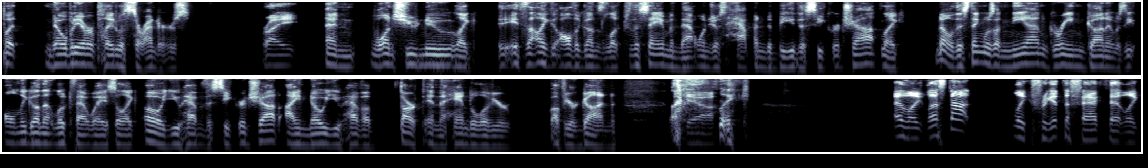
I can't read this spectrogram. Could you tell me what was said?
but nobody ever played with surrenders. Right. And once you knew, like, it's not like all the guns looked the same, and that one just happened to be the secret shot. Like, no, this thing was a neon green gun. It was the only gun that looked that way. So, like, oh, you have the secret shot. I know you have a dart in the handle of your of your gun. Yeah. like, And like, let's not like forget the fact that like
